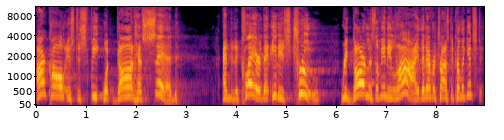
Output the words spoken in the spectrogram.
Our call is to speak what God has said and to declare that it is true regardless of any lie that ever tries to come against it.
